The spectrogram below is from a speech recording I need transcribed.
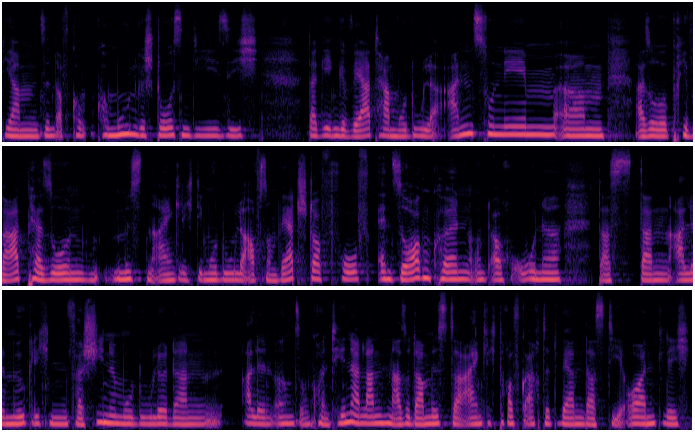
die haben, sind auf Kommunen gestoßen, die sich dagegen gewehrt haben, Module anzunehmen. Ähm, also Privatpersonen müssten eigentlich die Module auf so einem Wertstoffhof entsorgen können und auch ohne, dass dann alle möglichen verschiedenen Module dann alle in irgendeinem Container landen. Also da müsste eigentlich darauf geachtet werden, dass die ordentlich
